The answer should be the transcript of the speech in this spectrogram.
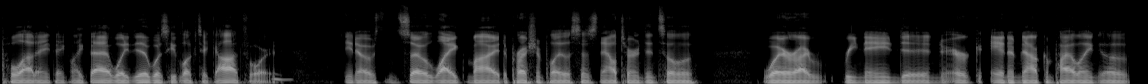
pull out anything like that. What he did was he looked to God for it. Mhm. You know, and so like my depression playlist has now turned into where I renamed it and or, and am now compiling a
